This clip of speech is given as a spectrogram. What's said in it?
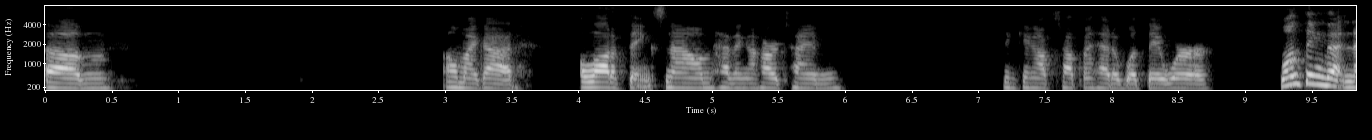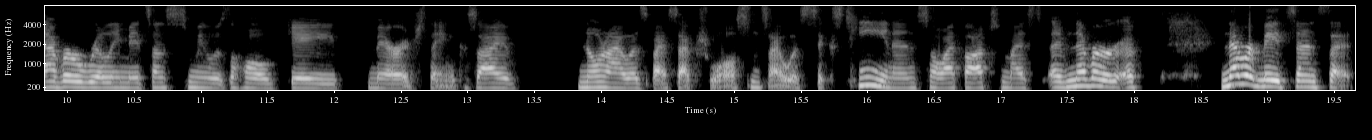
um oh my god a lot of things now i'm having a hard time thinking off the top of my head of what they were one thing that never really made sense to me was the whole gay marriage thing because i've known i was bisexual since i was 16 and so i thought to myself i've never uh, never made sense that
